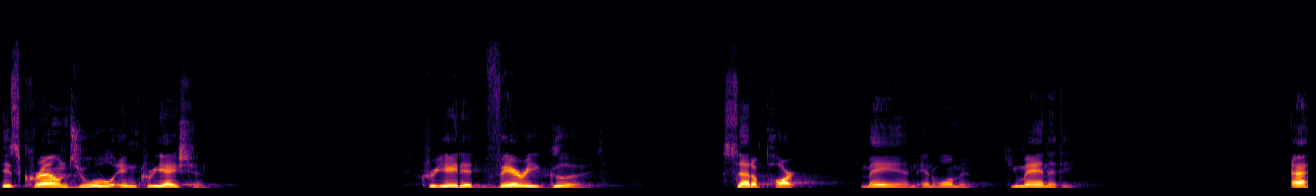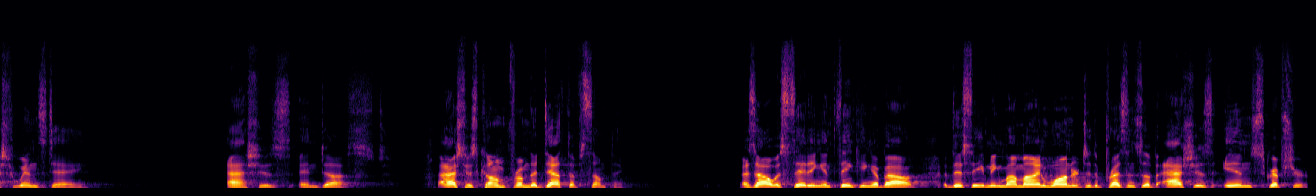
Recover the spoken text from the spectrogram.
His crown jewel in creation, created very good, set apart man and woman, humanity. Ash Wednesday ashes and dust. Ashes come from the death of something. As I was sitting and thinking about this evening, my mind wandered to the presence of ashes in Scripture.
